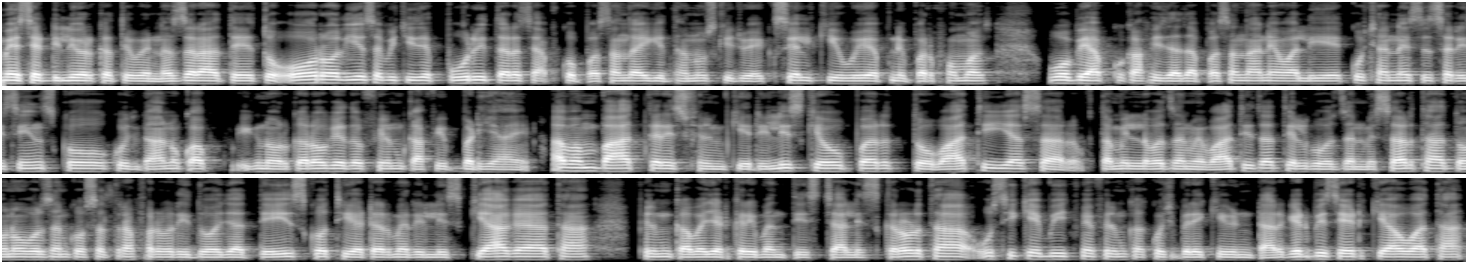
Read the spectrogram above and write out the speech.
मैसेज डिलीवर करते हुए नज़र आते हैं। तो ओवरऑल ये सभी चीज़ें पूरी तरह से आपको पसंद आएगी। धनुष की जो एक्सेल की हुई है अपनी परफॉर्मेंस वो भी आपको काफ़ी ज़्यादा पसंद आने वाली है। कुछ अननेसेसरी सीन्स को, कुछ गानों को आप इग्नोर करोगे तो फ़िल्म काफ़ी बढ़िया है। अब हम बात करें इस फ़िल्म की रिलीज़ के ऊपर तो वाथी या सर? तमिल वर्जन में वाथी था, तेलुगु वर्जन में सर था। दोनों वर्जन को सत्रह फरवरी दो हज़ार तेईस को थिएटर में रिलीज़ किया गया था। फ़िल्म का बजट करीबन तीस चालीस करोड़ था। उसी के बीच में फ़िल्म का कुछ ब्रेक इवन टारगेट भी सेट किया हुआ था।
